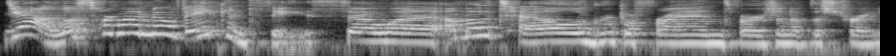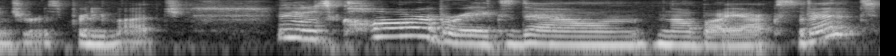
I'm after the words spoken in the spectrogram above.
Yeah, let's talk about no vacancies. So, uh, a motel, group of friends version of The Strangers, pretty much, whose car breaks down, not by accident,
